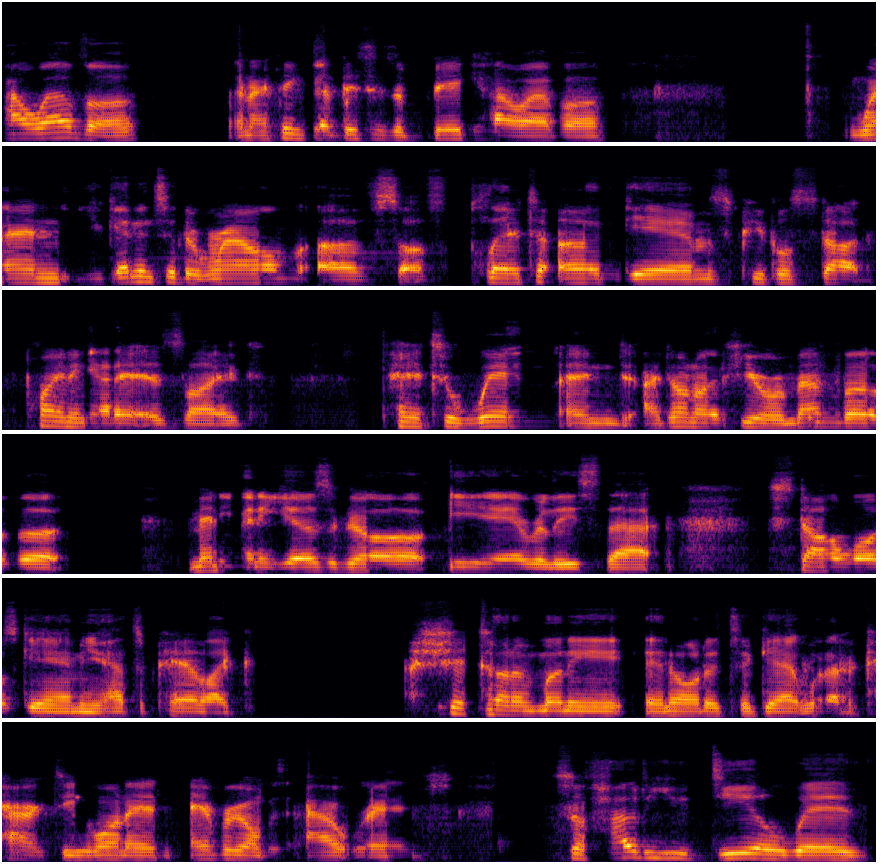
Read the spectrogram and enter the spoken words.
However, and I think that this is a big however, when you get into the realm of sort of play to earn games, people start pointing at it as like pay to win. And I don't know if you remember, but many, many years ago, EA released that Star Wars game. And you had to pay like a shit ton of money in order to get whatever character you wanted. Everyone was outraged. So, how do you deal with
